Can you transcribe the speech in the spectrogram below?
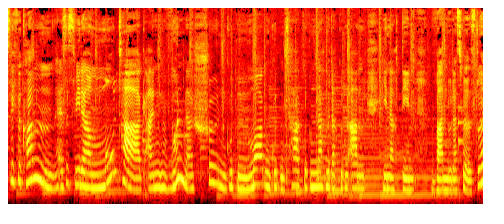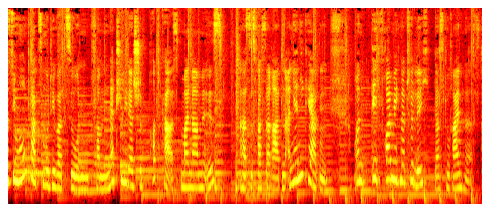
herzlich willkommen. Es ist wieder Montag. Einen wunderschönen guten Morgen, guten Tag, guten Nachmittag, guten Abend, je nachdem, wann du das hörst. Du hast die Montagsmotivation vom Natural Leadership Podcast. Mein Name ist, hast es fast erraten, Anja Niekerken. Und ich freue mich natürlich, dass du reinhörst.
